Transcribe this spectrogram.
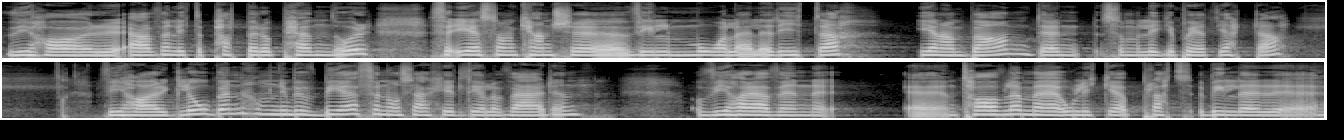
vi har även lite papper och pennor för er som kanske vill måla eller rita er bön, den som ligger på ert hjärta. Vi har Globen om ni vill be för någon särskild del av världen. Och vi har även eh, en tavla med olika platsbilder eh,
